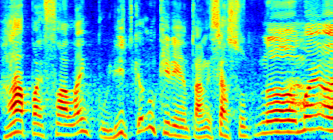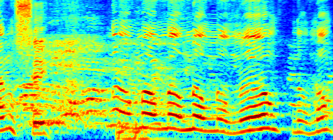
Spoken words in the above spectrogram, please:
Rapaz, falar em política, eu não queria entrar nesse assunto, não, mas eu não sei. Não, não, não, não, não, não, não, não.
